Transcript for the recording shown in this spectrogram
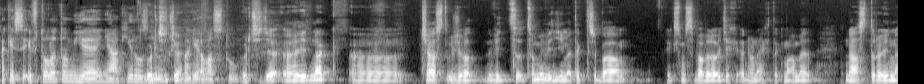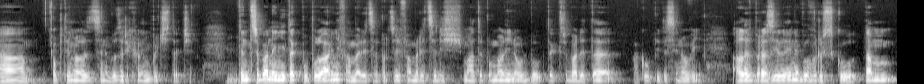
tak jestli i v tohletom je nějaký rozdíl Určitě. v případě Avastu? Určitě. Eh, jednak eh, část uživat, co, co my vidíme, tak třeba, jak jsme se bavili o těch edonech, tak máme nástroj na optimalizaci nebo zrychlení počítače. Ten třeba není tak populární v Americe, protože v Americe, když máte pomalý notebook, tak třeba jdete a koupíte si nový ale v Brazílii nebo v Rusku tam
